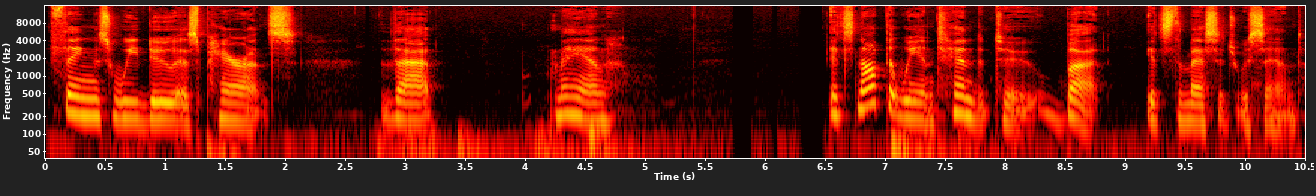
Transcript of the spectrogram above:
things we do as parents that, man, it's not that we intended to, but it's the message we send.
